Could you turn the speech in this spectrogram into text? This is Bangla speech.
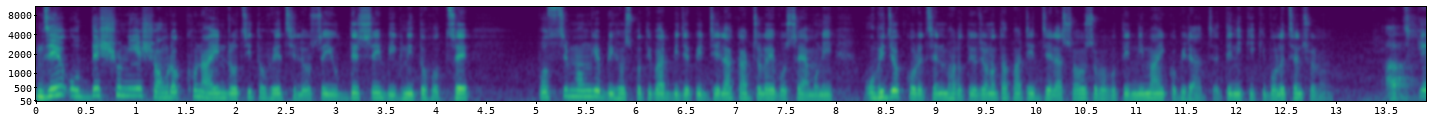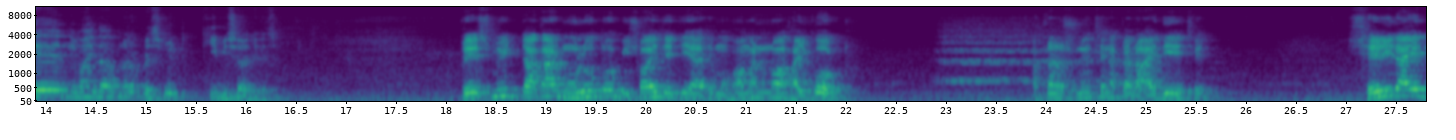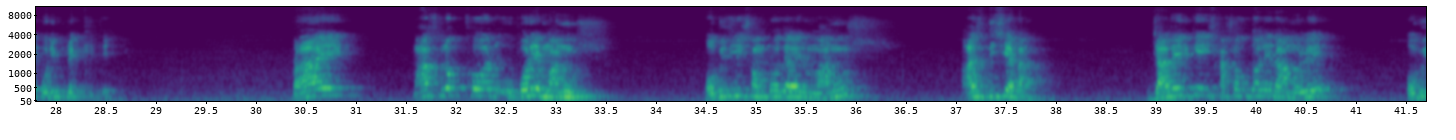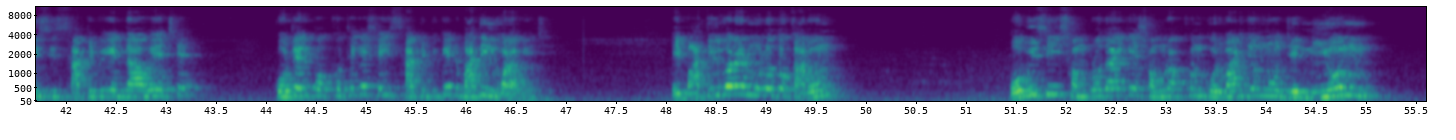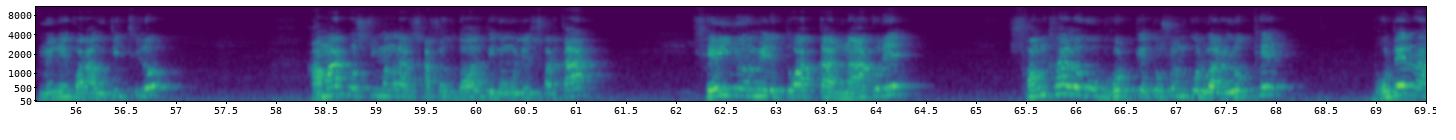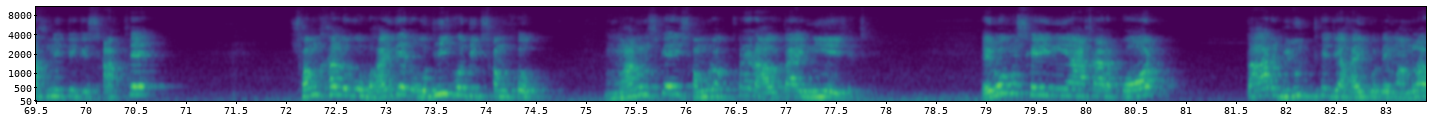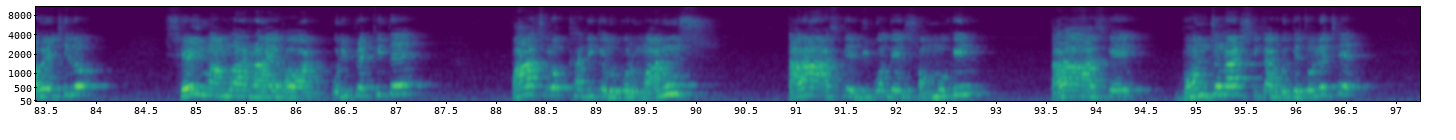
যে উদ্দেশ্য নিয়ে সংরক্ষণ আইন রচিত হয়েছিল সেই উদ্দেশ্যেই বিঘ্নিত হচ্ছে। পশ্চিমবঙ্গে বৃহস্পতিবার বিজেপির জেলা কার্যালয়ে বসে এমনই অভিযোগ করেছেন ভারতীয় জনতা পার্টির জেলা সহসভাপতি নিমাই কবিরাজ। তিনি কি কি বলেছেন শুনুন। আজকে নিমাইদা আপনারা প্রেস মিট কি বিষয়ে রেখেছেন প্রেস মিট ডাকার মূলত বিষয় যেটি আছে মহামান্য হাইকোর্ট। আপনারা শুনেছেন একটা রায় দিয়েছে। সেই রায়ের পরিপ্রেক্ষিতে প্রায় পাঁচ লক্ষর উপরে মানুষ ওবিসি সম্প্রদায়ের মানুষ আজ দিশেহারা। যাদেরকে এই শাসক দলের আমলে ওবিসি সার্টিফিকেট দেওয়া হয়েছে, কোর্টের পক্ষ থেকে সেই সার্টিফিকেট বাতিল করা হয়েছে। এই বাতিল করার মূলত কারণ, ওবিসি সম্প্রদায়কে সংরক্ষণ করবার জন্য যে নিয়ম মেনে করা উচিত ছিল আমার পশ্চিমবাংলার শাসক দল তৃণমূলের সরকার, সেই নিয়মের তোয়াক্কা না করে সংখ্যালঘু ভোটকে তোষণ করবার লক্ষ্যে, ভোটের রাজনীতিক স্বার্থে সংখ্যালঘু ভাইদের অধিক অধিক সংখ্যক মানুষকে এই সংরক্ষণের আওতায় নিয়ে এসেছে। এবং সেই নিয়ে আসার পর তার বিরুদ্ধে যে হাইকোর্টে মামলা হয়েছিল, সেই মামলার রায় হওয়ার পরিপ্রেক্ষিতে পাঁচ লক্ষাধিকের উপর মানুষ, তারা আজকে বিপদের সম্মুখীন, তারা আজকে বঞ্চনার শিকার হতে চলেছে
